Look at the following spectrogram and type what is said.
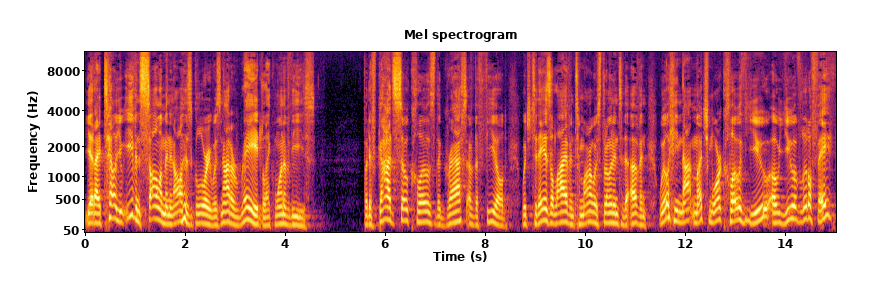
Yet I tell you, even Solomon in all his glory was not arrayed like one of these. But if God so clothes the grass of the field, which today is alive and tomorrow is thrown into the oven, will he not much more clothe you, O you of little faith?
